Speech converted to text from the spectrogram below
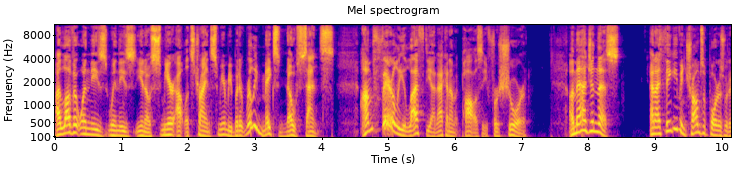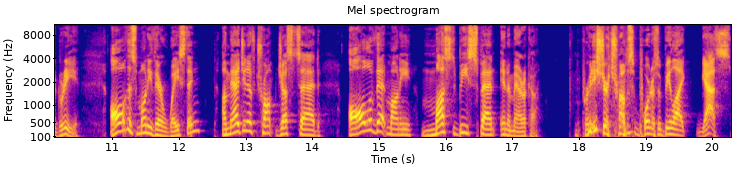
I love it when these, when these, you know, smear outlets try and smear me, but it really makes no sense. I'm fairly lefty on economic policy for sure. Imagine this, and I think even Trump supporters would agree. All this money they're wasting. Imagine if Trump just said, all of that money must be spent in America. I'm pretty sure Trump supporters would be like, yes.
